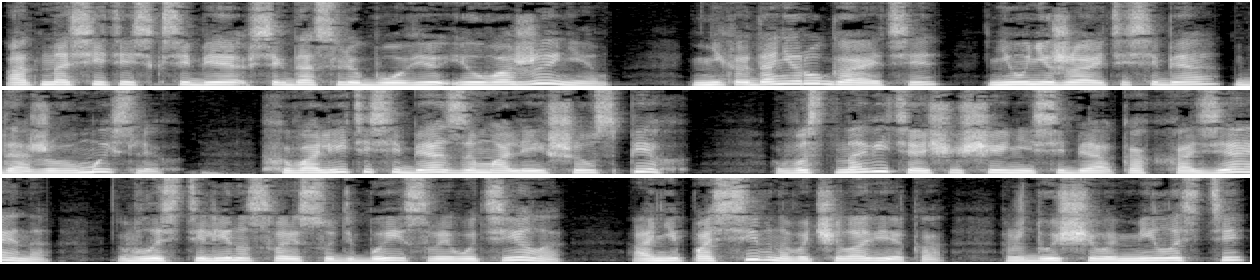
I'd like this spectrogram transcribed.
Относитесь к себе всегда с любовью и уважением. Никогда не ругайте, не унижайте себя, даже в мыслях. Хвалите себя за малейший успех. Восстановите ощущение себя как хозяина, властелина своей судьбы и своего тела, а не пассивного человека, ждущего милости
